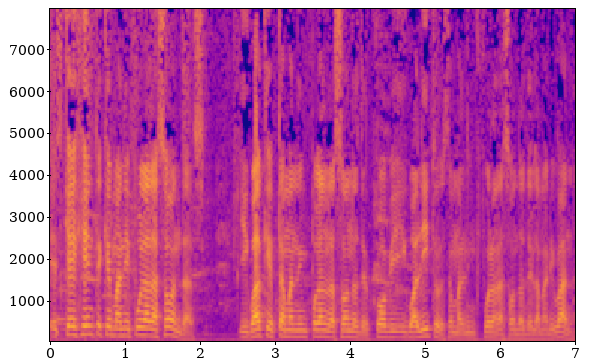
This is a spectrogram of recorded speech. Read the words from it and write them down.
es que hay gente que manipula las ondas. Igual que están manipulando las ondas del COVID, igualito lo están manipulando las ondas de la marihuana.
